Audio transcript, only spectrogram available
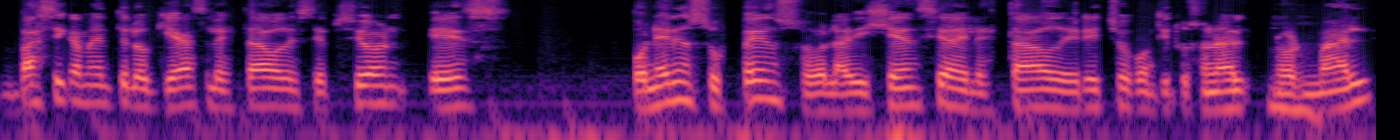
básicamente lo que hace el estado de excepción es poner en suspenso la vigencia del estado de derecho constitucional normal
